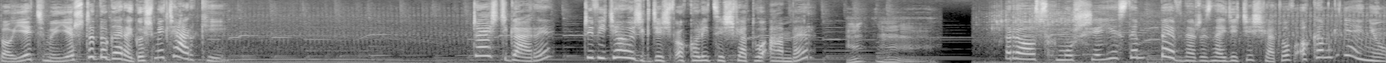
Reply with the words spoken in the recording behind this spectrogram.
Pojedźmy jeszcze do Garego śmieciarki. Cześć, Gary. Czy widziałeś gdzieś w okolicy światło Amber? Rozchmurz się, jestem pewna, że znajdziecie światło w okamgnieniu.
